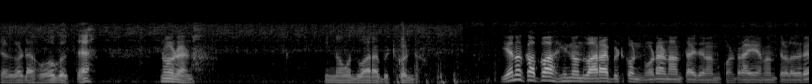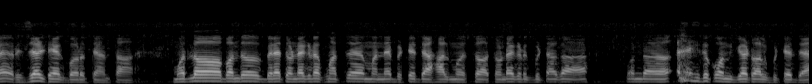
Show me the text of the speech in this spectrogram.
ಕೆಳಗಡೆ ಹೋಗುತ್ತೆ. ನೋಡೋಣ. ಇನ್ನೂ ಒಂದು ವಾರ ಬಿಟ್ಕೊಂಡು. ಏನಕ್ಕಪ್ಪ, ಇನ್ನೊಂದು ವಾರ ಬಿಟ್ಕೊಂಡು ನೋಡೋಣ ಅಂತ ಇದ್ದೇನೆ ಅಂದ್ಕೊಂಡ್ರೆ ಏನಂತ ಹೇಳಿದ್ರೆ ರಿಸಲ್ಟ್ ಹೇಗೆ ಬರುತ್ತೆ ಅಂತ. ಮೊದಲು ಬಂದು ಬೇರೆ ತೊಂಡೆ ಗಿಡಕ್ಕೆ ಮತ್ತೆ ಮೊನ್ನೆ ಬಿಟ್ಟಿದ್ದೆ ಆಲ್ಮೋಸ್ಟು ಆ ತೊಂಡೆ ಗಿಡಕ್ಕೆ ಬಿಟ್ಟಾಗ ಒಂದು ಇದಕ್ಕೊಂದು ಗೇಟ್ ಹೊಲ್ ಬಿಟ್ಟಿದ್ದೆ.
